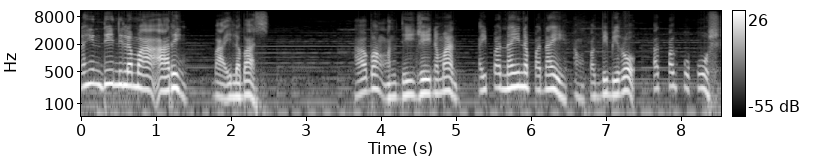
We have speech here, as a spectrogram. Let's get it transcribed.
na hindi nila maaaring mailabas. Habang ang DJ naman ay panay na panay ang pagbibiro at pagpupush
